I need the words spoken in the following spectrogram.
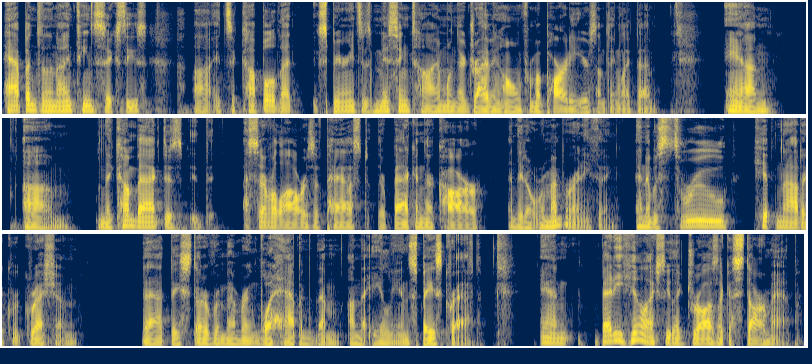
Happens in the 1960s. Uh, it's a couple that experiences missing time when they're driving home from a party or something like that, and um, when they come back, there's it, several hours have passed. They're back in their car and they don't remember anything. And it was through hypnotic regression that they started remembering what happened to them on the alien spacecraft. And Betty Hill actually like draws like a star map.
